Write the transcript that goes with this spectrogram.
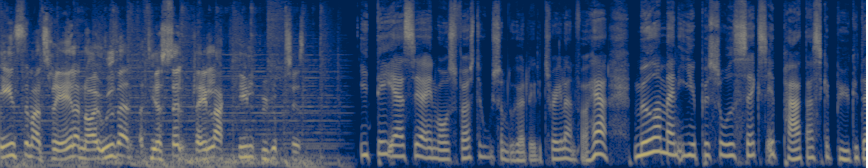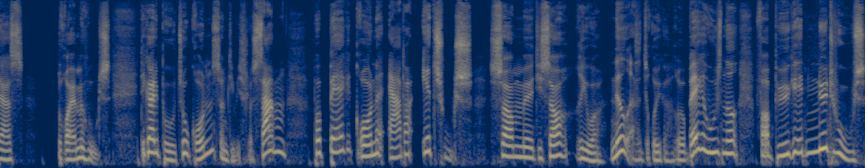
eneste materiale er nøje udvalgt, og de har selv planlagt hele byggeprocessen. I DR-serien Vores Første Hus, som du hørte lidt i traileren for her, møder man i episode 6 et par, der skal bygge deres drømmehus. Det gør de på to grunde, som de vil slå sammen. På begge grunde er der et hus, som øh, de så river ned, altså de rykker, river begge hus ned, for at bygge et nyt hus,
